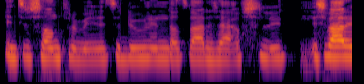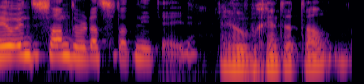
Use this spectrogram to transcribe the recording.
interessant proberen te doen. En dat waren zij absoluut. Ze waren heel interessant doordat ze dat niet deden. En hoe begint dat dan?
